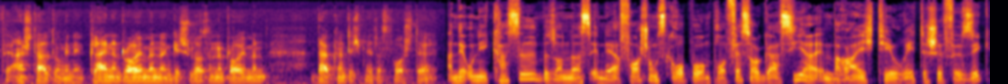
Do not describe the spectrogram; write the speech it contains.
Veranstaltungen in kleinen Räumen, in geschlossenen Räumen, da könnte ich mir das vorstellen. An der Uni Kassel, besonders in der Forschungsgruppe um Professor Garcia im Bereich theoretische Physik,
